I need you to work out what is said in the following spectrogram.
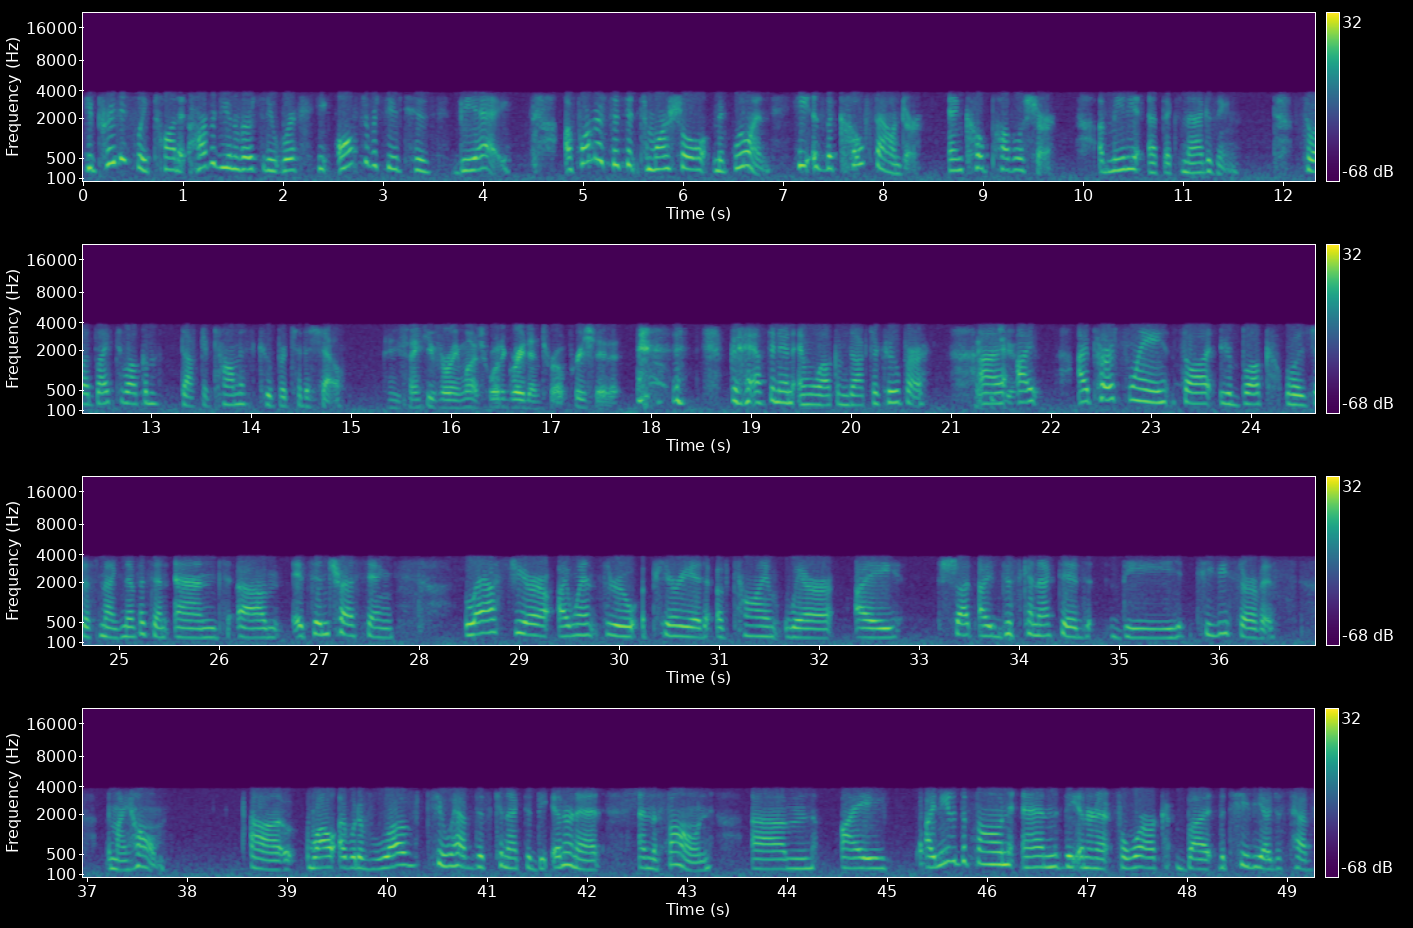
He previously taught at Harvard University, where he also received his BA. A former assistant to Marshall McLuhan, he is the co founder and co publisher of Media Ethics Magazine. So I'd like to welcome Dr. Thomas Cooper to the show. Hey, thank you very much. What a great intro. Appreciate it. Good afternoon and welcome, Dr. Cooper. Thank you, I I personally thought your book was just magnificent, and um, it's interesting. Last year, I went through a period of time where I shut, I disconnected the TV service in my home. Uh, while I would have loved to have disconnected the internet and the phone, um, I I needed the phone and the internet for work, but the TV I just have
